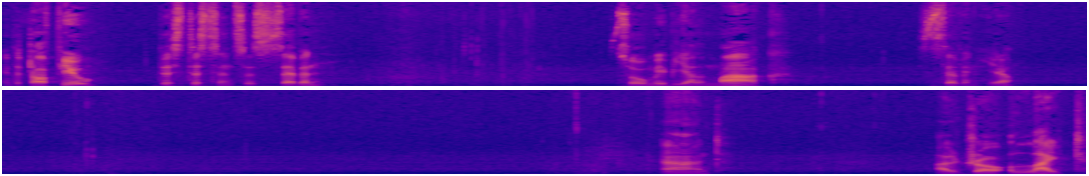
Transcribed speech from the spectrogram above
In the top view this distance is 7. So, maybe I will mark 7 here and I will draw a light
